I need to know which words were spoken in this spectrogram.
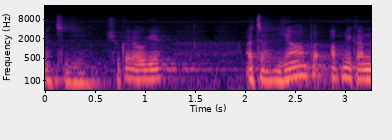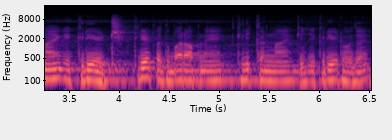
अच्छा जी, शुक्र है, हो गया। अच्छा यहाँ पर आपने करना है कि क्रिएट क्रिएट पर दोबारा आपने क्लिक करना है कि ये क्रिएट हो जाए।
